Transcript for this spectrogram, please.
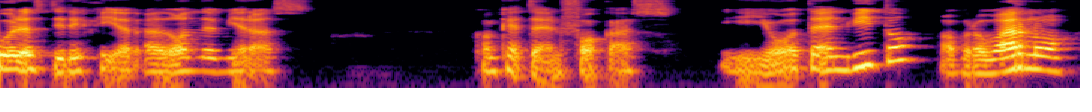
puedes dirigir a dónde miras, con qué te enfocas. Y yo te invito a probarlo,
